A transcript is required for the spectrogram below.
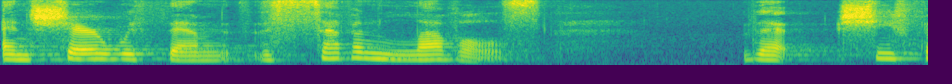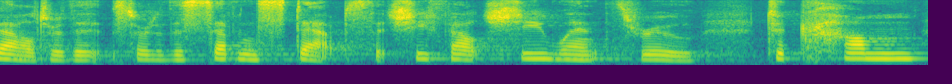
and share with them the seven levels that she felt or the sort of the seven steps that she felt she went through to come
